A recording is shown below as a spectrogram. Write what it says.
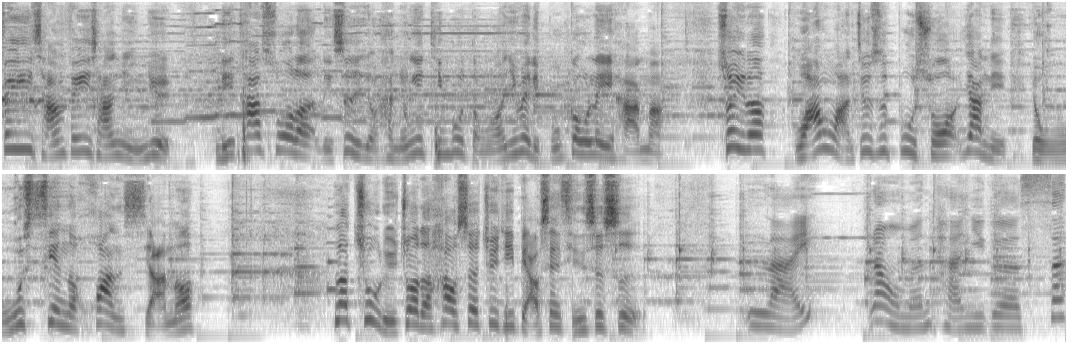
非常非常隐喻。你他说了，你是有很容易听不懂哦，因为你不够内涵嘛。所以呢，往往就是不说，让你有无限的幻想哦。那处女座的好色具体表现形式是，来，让我们谈一个三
